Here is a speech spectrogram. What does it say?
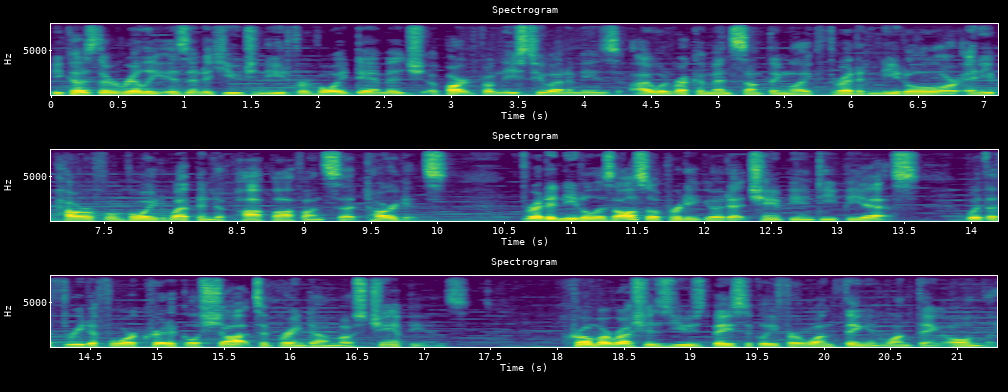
Because there really isn't a huge need for void damage apart from these two enemies, I would recommend something like Threaded Needle or any powerful void weapon to pop off on said targets. Threaded Needle is also pretty good at champion DPS, with a 3 to 4 critical shot to bring down most champions. Chroma Rush is used basically for one thing and one thing only,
